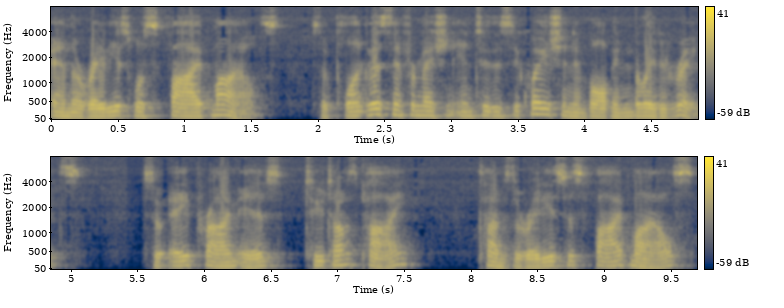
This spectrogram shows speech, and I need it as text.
and the radius was 5 miles. So plug this information into this equation involving related rates. So A prime is 2 times pi times the radius is 5 miles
